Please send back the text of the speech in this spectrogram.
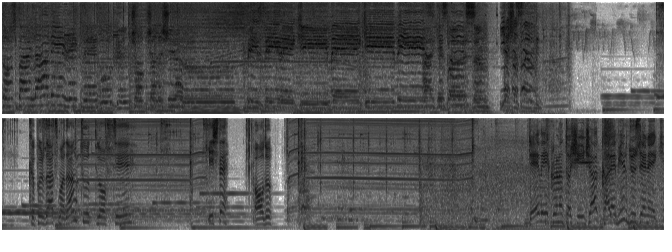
Dostlarla birlikte bugün çok çalışıyoruz. Biz bir ekip, ekibiz. Herkes bağırsın, yaşasın. Kıpırdatmadan tut Lofty. İşte oldu. Dev ekranı taşıyacak kare bir düzenek.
